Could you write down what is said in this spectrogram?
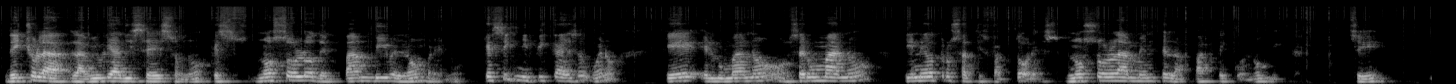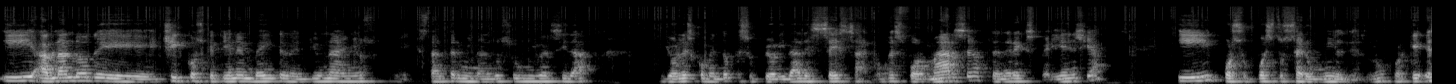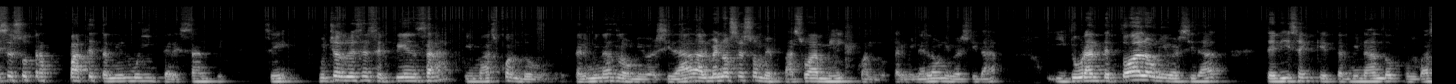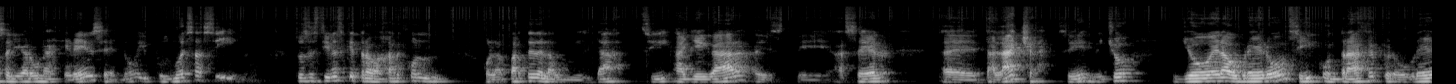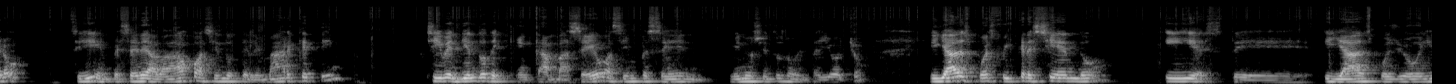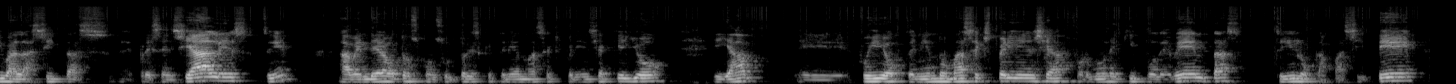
De hecho, la, la Biblia dice eso, ¿no? Que no solo de pan vive el hombre, ¿no? ¿Qué significa eso? Bueno, que el humano o ser humano tiene otros satisfactores, no solamente la parte económica, ¿sí? Y hablando de chicos que tienen 20, 21 años, eh, que están terminando su universidad, yo les comento que su prioridad es esa, ¿no? Es formarse, obtener experiencia y, por supuesto, ser humildes, ¿no? Porque esa es otra parte también muy interesante, ¿sí? Muchas veces se piensa, y más cuando terminas la universidad, al menos eso me pasó a mí cuando terminé la universidad, y durante toda la universidad te dicen que terminando pues vas a llegar a una gerencia, ¿no? Y pues no es así, ¿no? Entonces tienes que trabajar con, con la parte de la humildad, ¿sí? A llegar este, a ser eh, talacha, ¿sí? De hecho, yo era obrero, sí, con traje, pero obrero, ¿sí? Empecé de abajo haciendo telemarketing, sí, vendiendo de, en Canvaseo, así empecé en 1998. Y ya después fui creciendo y, este, y ya después yo iba a las citas eh, presenciales, ¿sí? A vender a otros consultores que tenían más experiencia que yo y ya eh, fui obteniendo más experiencia, formé un equipo de ventas, ¿sí? Lo capacité,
